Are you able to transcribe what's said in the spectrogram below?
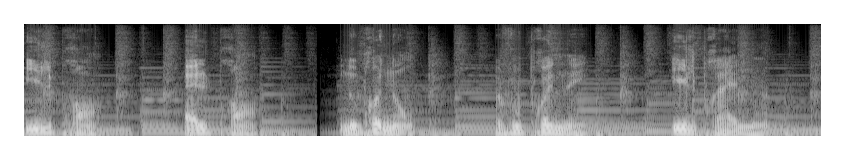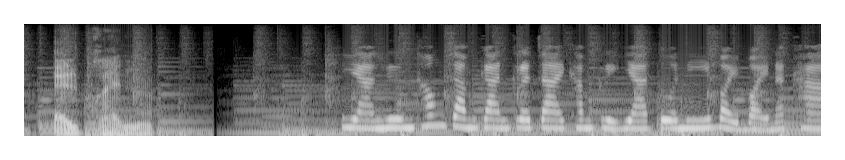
Il prend. Elle prend. Nous prenons. Vous prenez. Ils prennent. Elles prennent. อย่าลืมท่องจำการกระจายคำกริยาตัวนี้บ่อยๆ นะคะ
